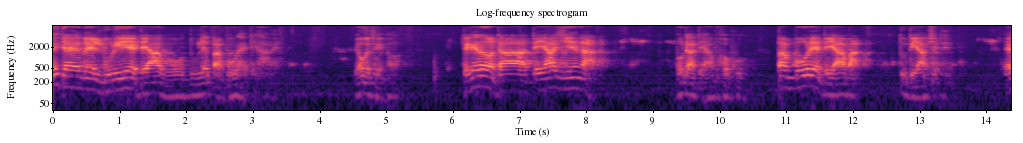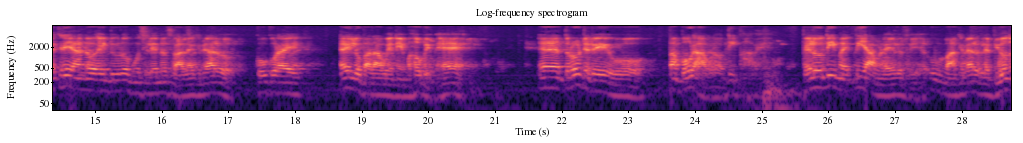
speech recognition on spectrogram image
ဲ့တိုင်းပဲလူတွေရဲ့တရားကိုသူလည်းပတ်ပိုးတဲ့တရားပဲပြောမစင်တော့တကယ်တော့ဒါတရားရင်းက ဗုဒ္ဓတရားမဟုတ်ဘူးပတ်ပိုးတဲ့တရားမှသူတရားဖြစ်တယ်အဲခရိယာတို့ဟိန္ဒူတို့မွတ်စလင်တို့ဆိုတာလည်းခင်ဗျားတို့ကိုကိုယ်တိုင်အဲ့လိုဘာသာဝင်နေမဟုတ်ပြီမဲ့အဲသူတို့တွေကိုပံ့ပိုးတာကိုတော့သိပါပဲဘယ်လိုသိမသိရမလဲလို့ဆိုရင်ဥပမာခင်ဗျားတို့လည်းပြောသ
